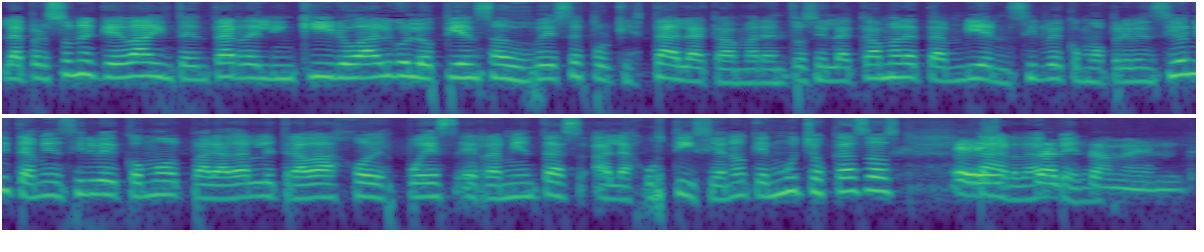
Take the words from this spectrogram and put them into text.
la persona que va a intentar delinquir o algo lo piensa dos veces porque está la cámara. Entonces la cámara también sirve como prevención y también sirve como para darle trabajo después, herramientas a la justicia, ¿no? Que en muchos casos tarda, Exactamente.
